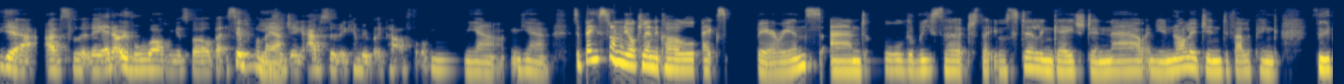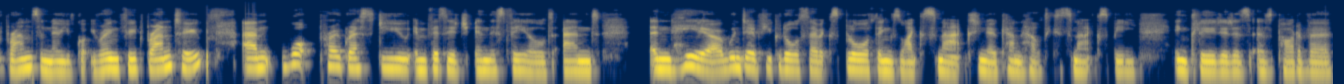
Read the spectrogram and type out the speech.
Yeah, absolutely. And overwhelming as well. But simple messaging yeah. absolutely can be really powerful. Yeah, yeah. So, based on your clinical experience, experience and all the research that you're still engaged in now and your knowledge in developing food brands and know you've got your own food brand too um, what progress do you envisage in this field? And and here i wonder if you could also explore things like snacks you know can healthy snacks be included as, as part of a,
